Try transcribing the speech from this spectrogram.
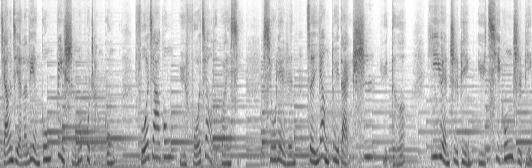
讲解了练功为什么不长功，佛家功与佛教的关系，修炼人怎样对待失与得，医院治病与气功治病，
